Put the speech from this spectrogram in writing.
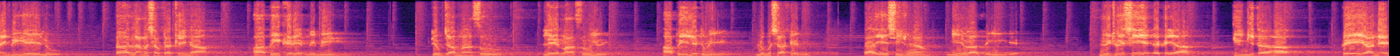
နိုင်ပြီရဲ့လို့တားလမ်းမလျှောက်တတ်ခင်ကအားပေးခဲ့တဲ့မိမိပြုတ်ကြမှဆိုလဲမှဆို၍အားပေးလက်တွေလွတ်မချခဲ့ဘူးတားရဲ့ရှိလံမြဲပါသည်တဲ့နွေးထွေးရှင်းရဲ့အခရာဒီမြစ်တာအား ဘေးရာနဲ့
